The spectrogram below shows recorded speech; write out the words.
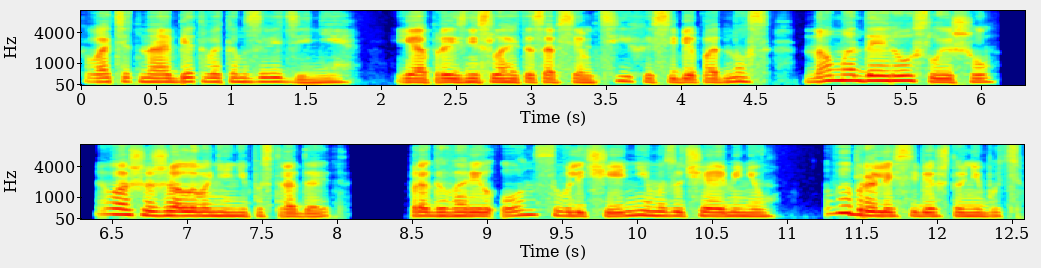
хватит на обед в этом заведении. Я произнесла это совсем тихо, себе под нос, но Мадейра услышал. «Ваше жалование не пострадает», — проговорил он с увлечением, изучая меню. «Выбрали себе что-нибудь?»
